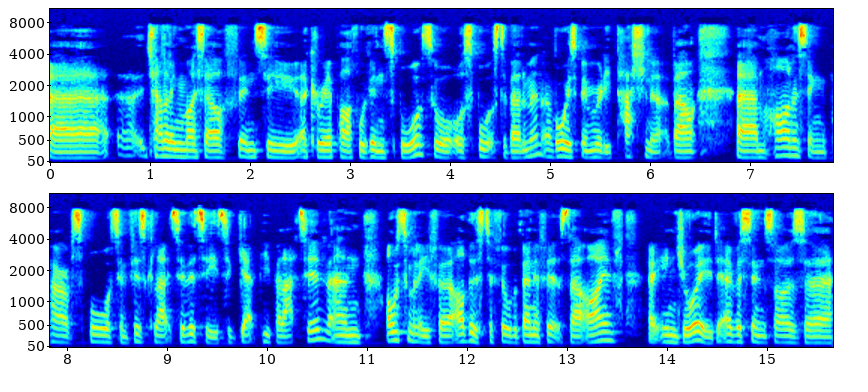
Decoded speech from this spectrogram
uh, uh, channeling myself into a career path within sport or, or sports development. I've always been really passionate about um, harnessing the power of sport and physical activity to get people active and ultimately for others to feel the benefits that I've uh, enjoyed ever since I was uh,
